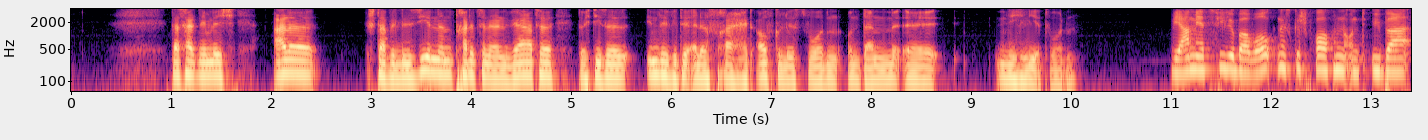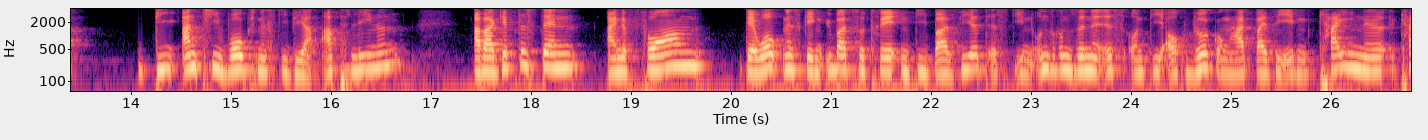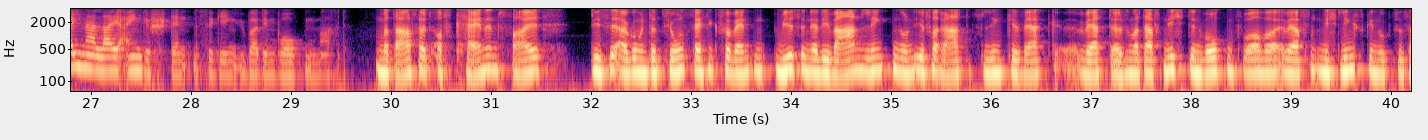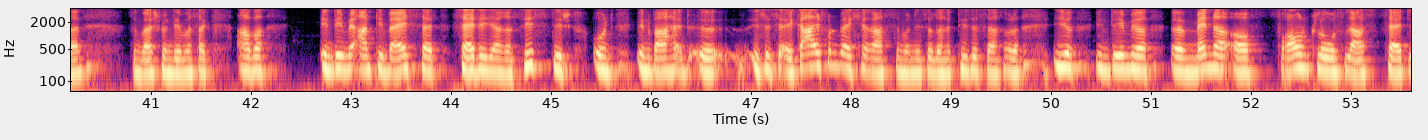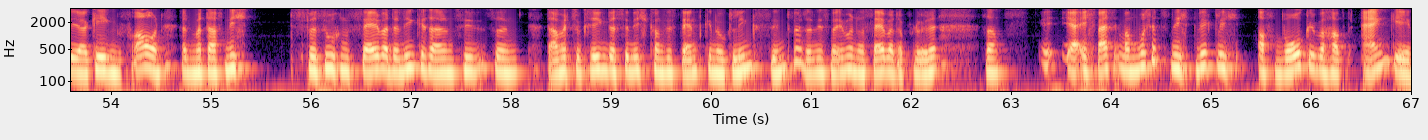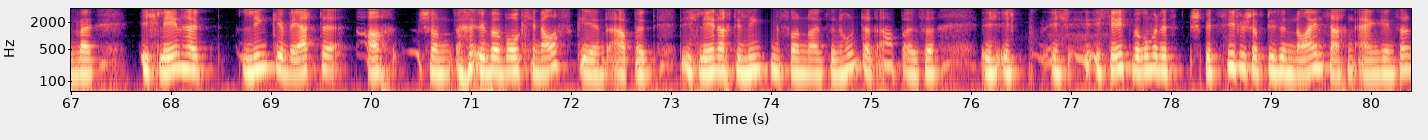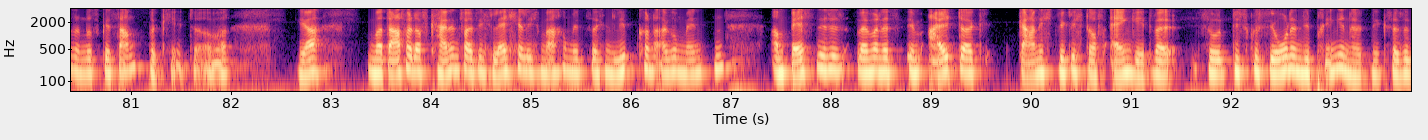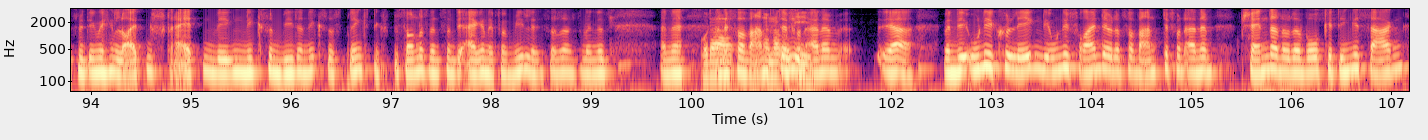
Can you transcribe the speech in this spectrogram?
Dass halt nämlich alle stabilisierenden traditionellen Werte durch diese individuelle Freiheit aufgelöst wurden und dann äh, nihiliert wurden. Wir haben jetzt viel über Wokeness gesprochen und über die Anti-Wokeness, die wir ablehnen. Aber gibt es denn eine Form der Wokeness gegenüberzutreten, die basiert ist, die in unserem Sinne ist und die auch Wirkung hat, weil sie eben keine, keinerlei Eingeständnisse gegenüber dem Woken macht? Man darf halt auf keinen Fall diese Argumentationstechnik verwenden, wir sind ja die wahren Linken und ihr verratet linke Werk Werte. Also man darf nicht den Woken vorwerfen, nicht links genug zu sein. Zum Beispiel, indem man sagt, aber indem ihr anti-weiß seid, seid ihr ja rassistisch und in Wahrheit äh, ist es ja egal, von welcher Rasse man ist oder halt diese Sachen. Oder ihr, indem ihr äh, Männer auf Frauenklos lasst, seid ihr ja gegen Frauen. Also man darf nicht versuchen, selber der Linke sein und sie so, damit zu kriegen, dass sie nicht konsistent genug links sind, weil dann ist man immer nur selber der Blöde. Also, ja, ich weiß, man muss jetzt nicht wirklich auf Vogue überhaupt eingehen, weil ich lehne halt linke Werte auch schon über Vogue hinausgehend ab. Ich lehne auch die Linken von 1900 ab. Also ich, ich, ich, ich sehe nicht, warum man jetzt spezifisch auf diese neuen Sachen eingehen soll, sondern das Gesamtpaket. Aber ja, man darf halt auf keinen Fall sich lächerlich machen mit solchen Lipcon-Argumenten. Am besten ist es, wenn man jetzt im Alltag gar nicht wirklich drauf eingeht, weil so Diskussionen, die bringen halt nichts. Also jetzt mit irgendwelchen Leuten streiten wegen nichts und wieder nichts, das bringt nichts. Besonders wenn es dann die eigene Familie ist, oder? Also wenn jetzt eine, oder eine Verwandte von einem, ja, wenn die Uni-Kollegen, die Uni-Freunde oder Verwandte von einem gendern oder woke Dinge sagen,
